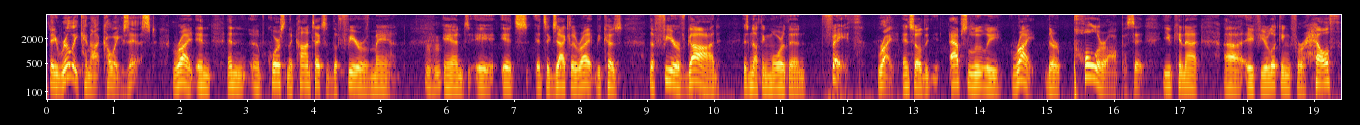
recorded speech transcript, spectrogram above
They really cannot coexist. Right, and and of course in the context of the fear of man, and i it's it's exactly right because the fear of God is nothing more than faith. Right. And so, the, absolutely right. They're polar opposite. You cannot, uh, if you're looking for health,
